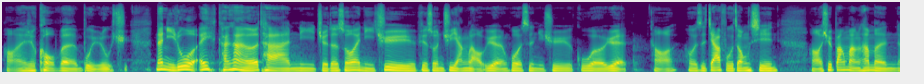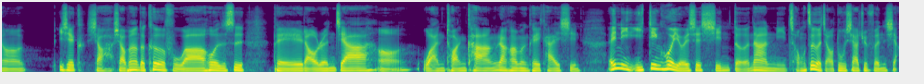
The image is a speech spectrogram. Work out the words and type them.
好，那就扣分不予录取。那你如果哎侃侃而谈，你觉得说，哎，你去，比如说你去养老院，或者是你去孤儿院，好，或者是家扶中心，好，去帮忙他们呃。一些小小朋友的客服啊，或者是陪老人家啊、玩团康，让他们可以开心。诶，你一定会有一些心得。那你从这个角度下去分享，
